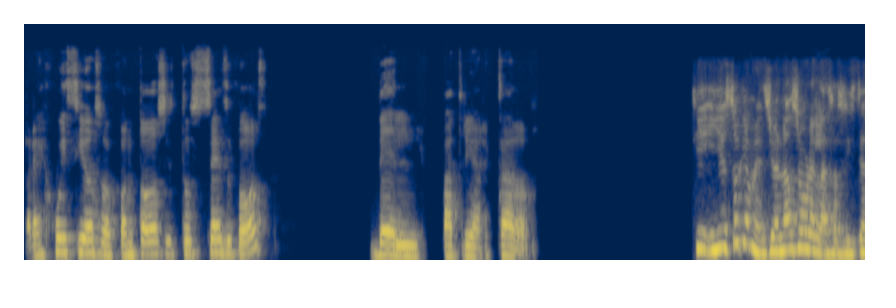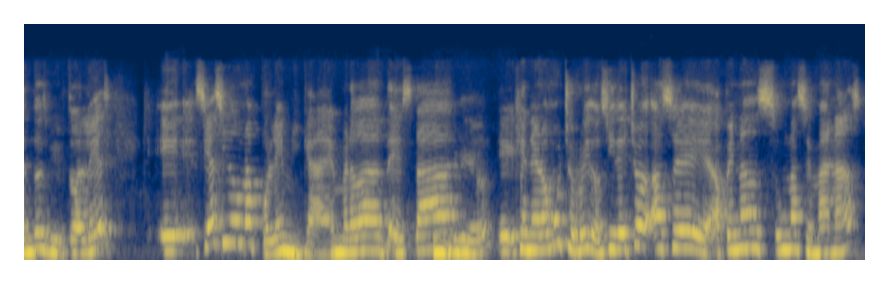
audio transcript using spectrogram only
prejuicios o con todos estos sesgos del patriarcado. Sí, y esto que mencionas sobre las asistentes virtuales, eh, sí ha sido una polémica, en verdad, está, eh, generó mucho ruido. Sí, de hecho, hace apenas unas semanas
